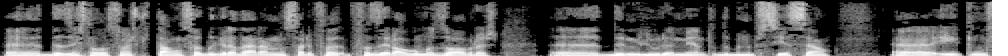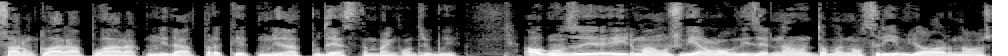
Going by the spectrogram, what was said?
uh, das instalações, porque estavam-se a degradar, era necessário fa fazer algumas obras uh, de melhoramento, de beneficiação, uh, e começaram, claro, a apelar à comunidade para que a comunidade pudesse também contribuir. Alguns irmãos vieram logo dizer, não, então mas não seria melhor nós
